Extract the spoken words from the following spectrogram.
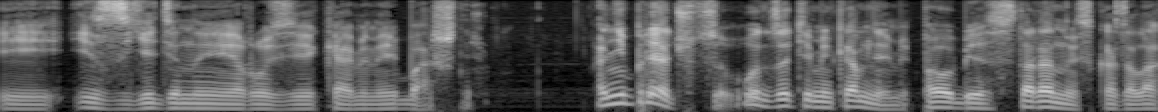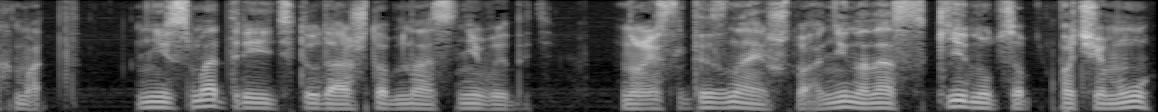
и изъеденные эрозией каменные башни. «Они прячутся вот за теми камнями, по обе стороны», — сказал Ахмат. «Не смотрите туда, чтобы нас не выдать». «Но если ты знаешь, что они на нас кинутся, почему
